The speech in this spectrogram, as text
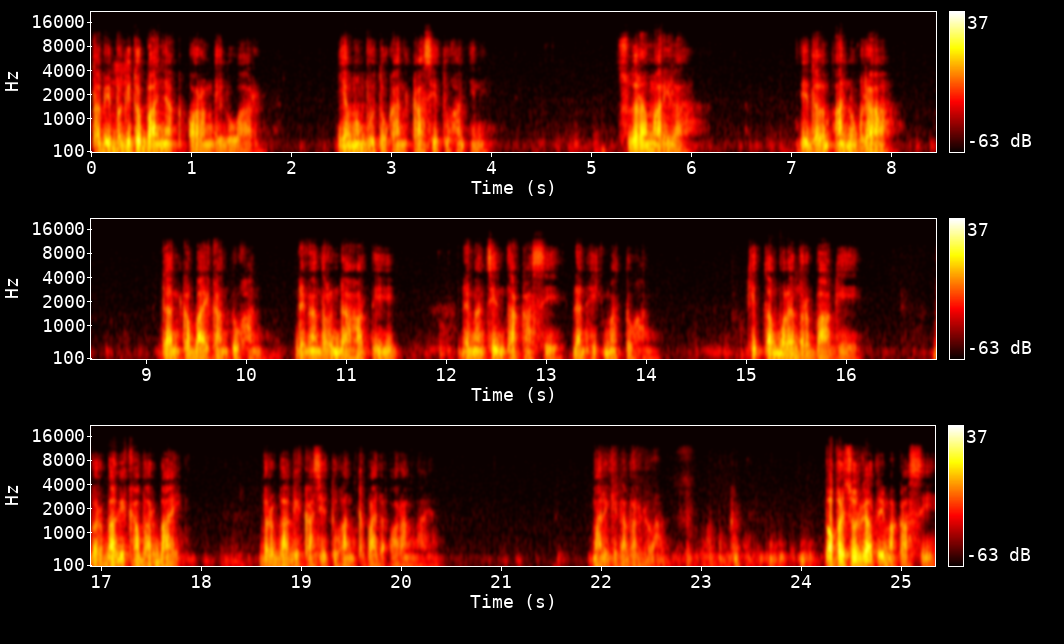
Tapi begitu banyak orang di luar yang membutuhkan kasih Tuhan ini. Saudara marilah, di dalam anugerah dan kebaikan Tuhan. Dengan rendah hati, dengan cinta kasih dan hikmat Tuhan. Kita mulai berbagi, berbagi kabar baik, berbagi kasih Tuhan kepada orang lain. Mari kita berdoa. Bapak di surga, terima kasih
